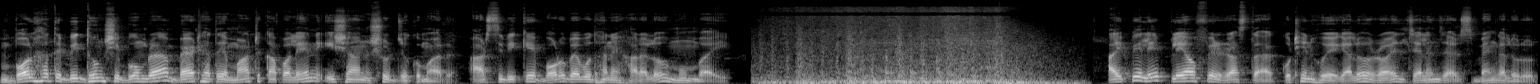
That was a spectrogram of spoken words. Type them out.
বল হাতে বিধ্বংসী বুমরা, ব্যাট হাতে মাঠ কাঁপালেন ঈশান সূর্যকুমার। আরসিবিকে বড় ব্যবধানে হারালো মুম্বাই। আইপিএলে প্লে অফের রাস্তা কঠিন হয়ে গেল রয়্যাল চ্যালেঞ্জার্স বেঙ্গালুরুর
